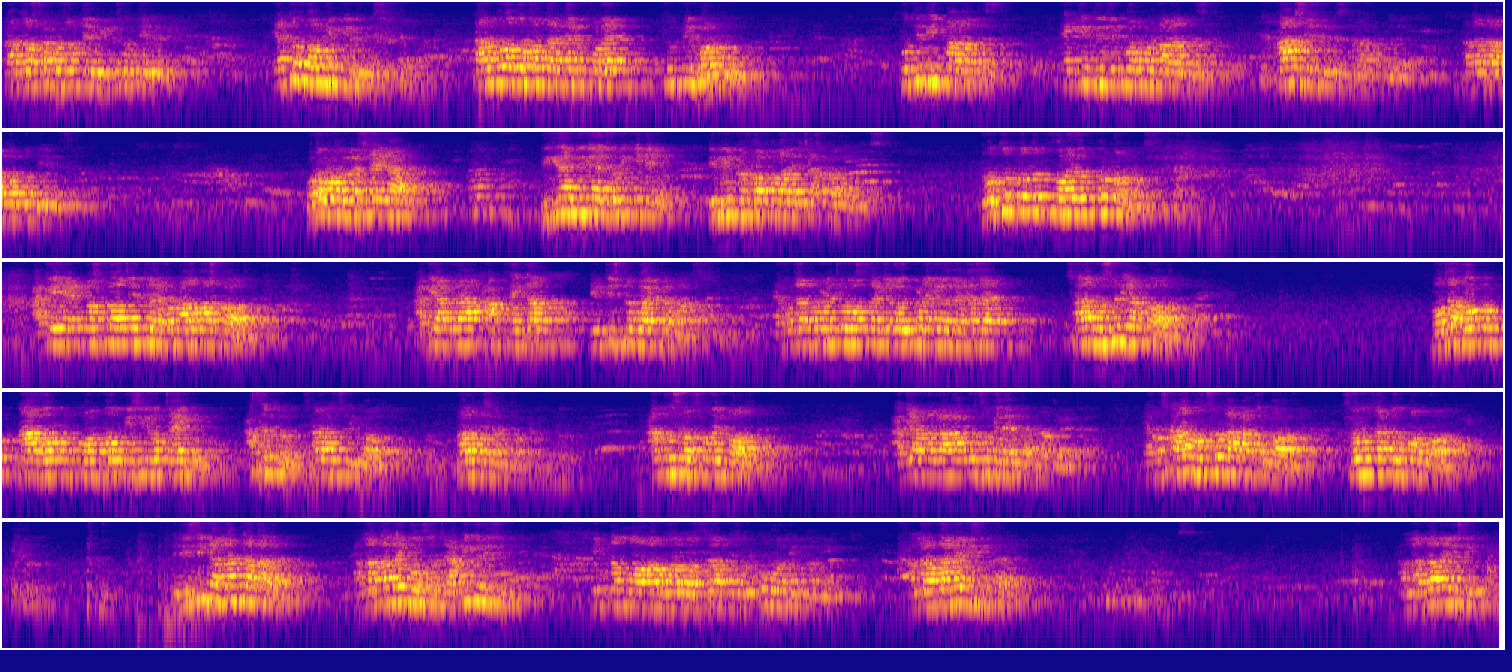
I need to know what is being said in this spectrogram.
রাত দশটা পর্যন্ত থাকে এত ফল বিক্রি হইতেছে। তারপর দোকানদারদের ফলের টুকরি ভরপুর। প্রতিদিন মাল একদিন, দুই দিন পর পর মাল আনতেছে শেষ হয়েছে না আল্লাহ তারা বরকত দিয়ে দিচ্ছে বড় বড় ব্যবসায়ীরা বিঘায় বিঘায় জমি কিনে বিভিন্ন ফল ফলাদির চাষাবাদ করতেছে। নতুন নতুন ফলের উৎপন্ন হচ্ছে আগে এক মাস পাওয়া যেত, এখন বারো মাস পাওয়া যায় আগে আমরা আম খাইতাম, নির্দিষ্ট কয়েকটা মাস। এখন যাত্রাবাড়ি চৌরাস্তা গেলে, ওই পাড়ে গেলে, দেখা যায় সারা বছরই আম পাওয়া যায়। মজা হোক, না হোক, কম হোক, বেশি হোক, যাই হোক, আছে তো, সারা বছরই পাওয়া যায়। বারো মাসের পর। আঙ্গুর সবসময় পাওয়া যায়। আগে আমরা লালা আঙ্গুর চোখে দেখতাম না তো একটা। এখন সারা বছর লালা তো পাওয়া যায় আঙ্গুর কম পাওয়া যায় রিজিক আল্লাহ তাআলা দেন। আল্লাহ তাআলাই বলছেন যে, আমি তো রিজিক। ইন্নাল্লাহা হুয়া রাজ্জাকু যুল কুওয়াতিল মাতিন আল্লাহ তাআলাই রিজিক দেন। আল্লাহ তাআলাই রিজিক দেন।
